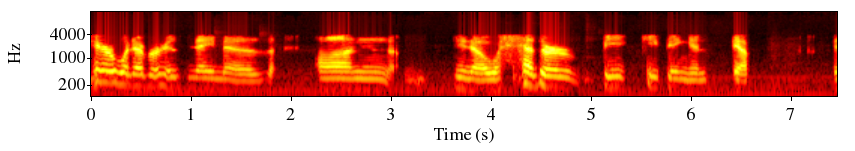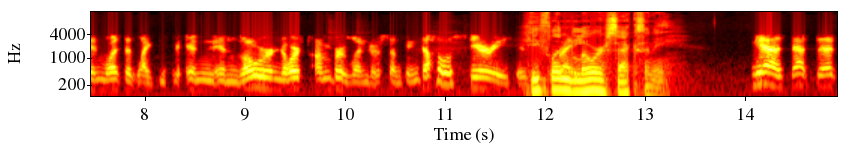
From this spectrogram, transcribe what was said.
Hair, whatever his name is, on you know Heather beekeeping in Skep. And was it like in in Lower Northumberland or something? The whole series is Heathland great. Lower Saxony. Yes, that's it.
